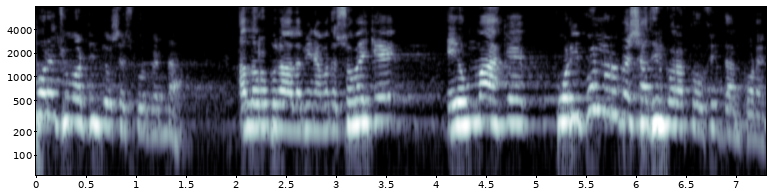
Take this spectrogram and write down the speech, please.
পড়ে জুমার দিন কেউ শেষ করবেন না। আল্লাহ রবুল্লা আলমিন আমাদের সবাইকে এই উম্মাহকে পরিপূর্ণরূপে স্বাধীন করার তৌফিক দান করেন।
